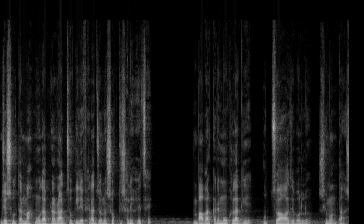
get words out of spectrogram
যে সুলতান মাহমুদ আপনার রাজ্য গিলে ফেরার জন্য শক্তিশালী হয়েছে, বাবার কানে মুখ লাগিয়ে উচ্চ আওয়াজে বলল সীমন্তাস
